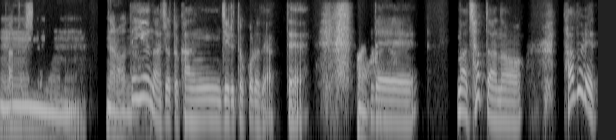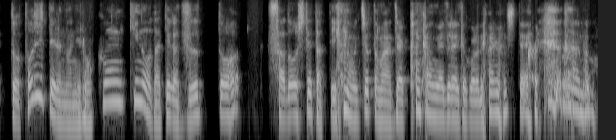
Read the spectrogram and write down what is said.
うん。だとして。うんなるほど。っていうのはちょっと感じるところであって、はい、で、まあちょっとあの、タブレット閉じてるのに録音機能だけがずっと作動してたっていうのもちょっとまあ若干考えづらいところでありまして、あの、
